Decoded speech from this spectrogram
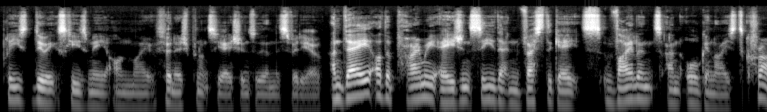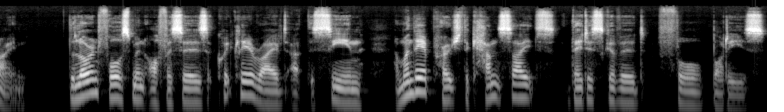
Please do excuse me on my Finnish pronunciations within this video. And they are the primary agency that investigates violent and organized crime. The law enforcement officers quickly arrived at the scene, and when they approached the campsite, they discovered four bodies.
